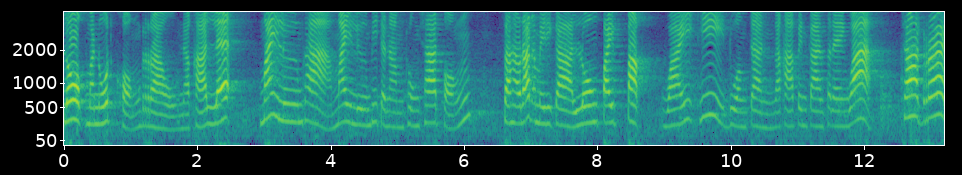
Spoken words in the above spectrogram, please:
โลกมนุษย์ของเรานะคะ และไม่ลืมค่ะ ไม่ลืมที่จะนำธงชาติของสหรัฐอเมริกาลงไปปักไว้ที่ดวงจันทร์นะคะ เป็นการแสดงว่าชาติแรก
